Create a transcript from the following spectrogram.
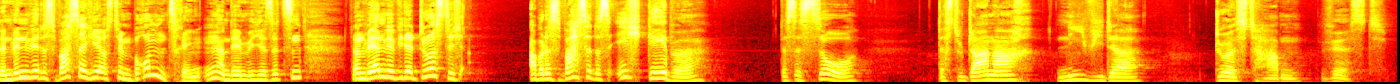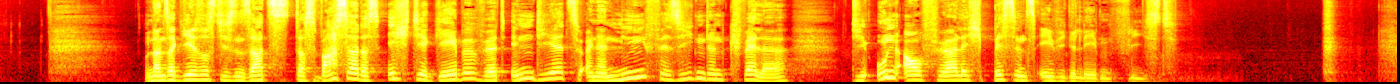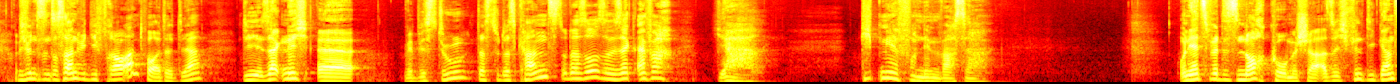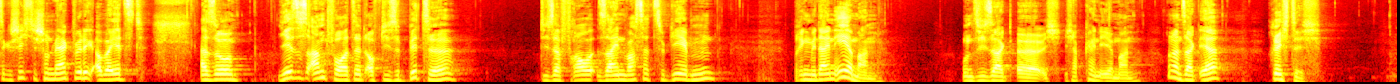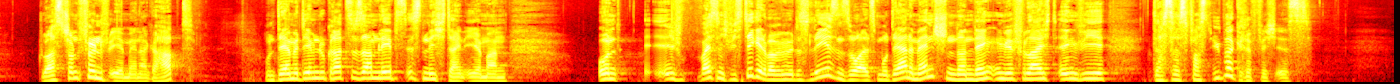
Denn wenn wir das Wasser hier aus dem Brunnen trinken, an dem wir hier sitzen, dann werden wir wieder durstig. Aber das Wasser, das ich gebe, das ist so, dass du danach nie wieder Durst haben wirst. Und dann sagt Jesus diesen Satz, das Wasser, das ich dir gebe, wird in dir zu einer nie versiegenden Quelle, die unaufhörlich bis ins ewige Leben fließt. Und ich finde es interessant, wie die Frau antwortet, ja. Die sagt nicht, äh, wer bist du, dass du das kannst oder so, sondern sie sagt einfach, ja, gib mir von dem Wasser. Und jetzt wird es noch komischer. Also ich finde die ganze Geschichte schon merkwürdig, aber jetzt, also Jesus antwortet auf diese Bitte dieser Frau, sein Wasser zu geben, bring mir deinen Ehemann. Und sie sagt, äh, ich, ich habe keinen Ehemann. Und dann sagt er, richtig, du hast schon fünf Ehemänner gehabt und der, mit dem du gerade zusammenlebst, ist nicht dein Ehemann. Und ich weiß nicht, wie es dir geht, aber wenn wir das lesen, so als moderne Menschen, dann denken wir vielleicht irgendwie, dass das fast übergriffig ist.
